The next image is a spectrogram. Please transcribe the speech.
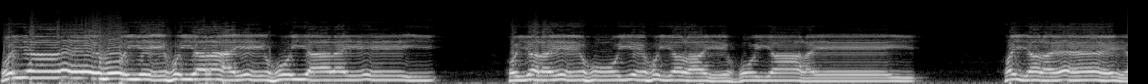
hoyaale hoye hoyalaye hoyalaye. Hoyalaye hoye hoyalaye hoyalaye. Hoyalaye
